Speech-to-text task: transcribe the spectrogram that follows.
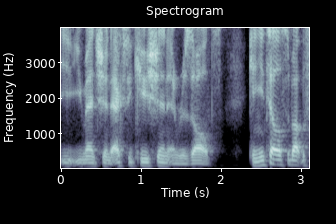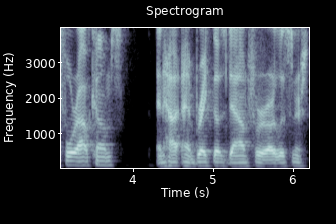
you, you mentioned execution and results. Can you tell us about the four outcomes and how and break those down for our listeners?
